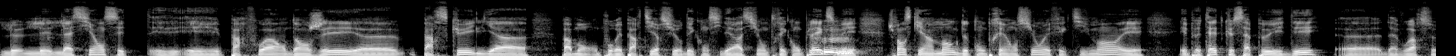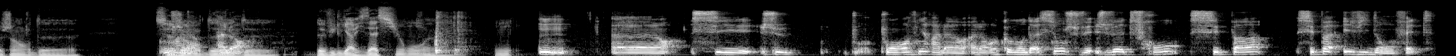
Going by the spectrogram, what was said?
le, le, la science est, est, est, parfois en danger euh, parce qu'il y a, enfin bon, on pourrait partir sur des considérations très complexes, mhm. mais je pense qu'il y a un manque de compréhension effectivement, et, et peut-être que ça peut aider euh, d'avoir ce genre de ce genre de, de, de, vulgarisation. Euh. Mm. Mhm. alors, c'est je pour, pour, en revenir à la, à la recommandation, je vais je vais être franc, c'est pas c'est pas évident en fait.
